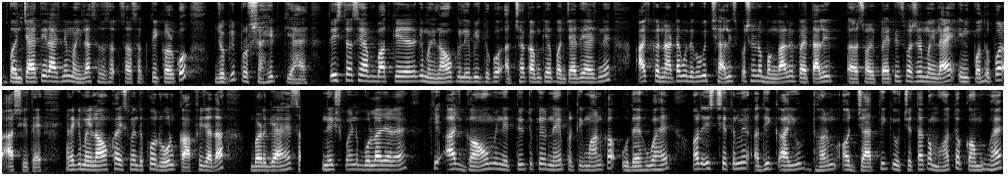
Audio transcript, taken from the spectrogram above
पंचायती राज ने महिला सशक्तिकरण को जो कि प्रोत्साहित किया है। तो इस तरह से यहाँ पर बात किया जा रहा है कि महिलाओं के लिए भी देखो अच्छा काम किया पंचायती राज ने। आज कर्नाटक में देखो कि छियालीस परसेंट और बंगाल में पैंतालीस सॉरी पैंतीस परसेंट महिलाएँ इन पदों पर आश्रित है। यानी कि महिलाओं का इसमें देखो रोल काफ़ी ज़्यादा बढ़ गया है। नेक्स्ट पॉइंट बोला जा रहा है कि आज गाँव में नेतृत्व के नए प्रतिमान का उदय हुआ है और इस क्षेत्र में अधिक आयु, धर्म और जाति की उच्चता का महत्व कम हुआ है,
